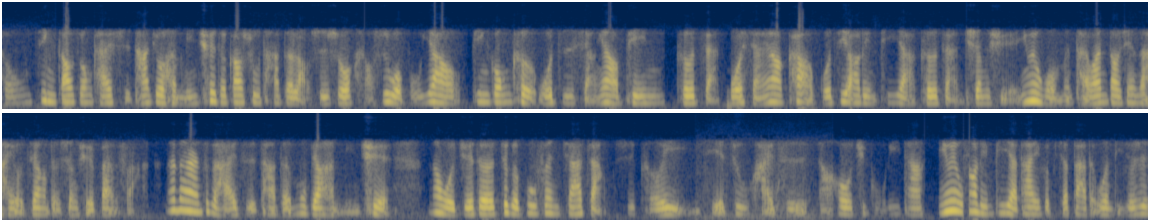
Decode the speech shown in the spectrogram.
从进高中开始，他就很明确的告诉他的老师说：“老师，我不要拼功课，我只想要拼科展，我想要靠国际奥林匹亚科展升学，因为我们台湾到现在还有这样的升学办法。”那当然，这个孩子他的目标很明确。那我觉得这个部分家长是可以协助孩子，然后去鼓励他。因为奥林匹亚它有一个比较大的问题，就是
